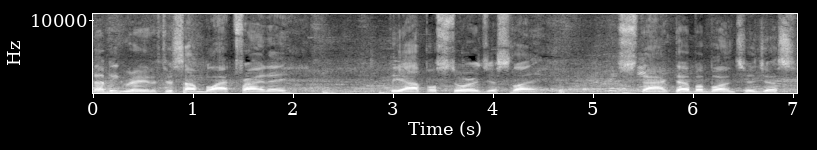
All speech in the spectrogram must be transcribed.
That'd be great if just on Black Friday, the Apple store just like stacked up a bunch of just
